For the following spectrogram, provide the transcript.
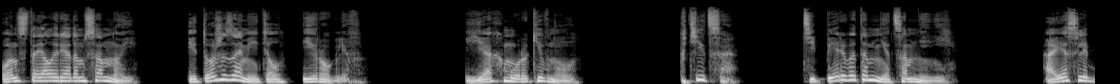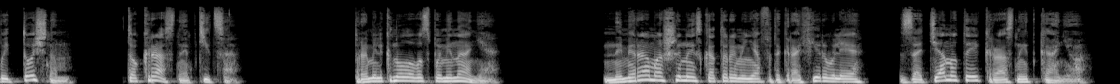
Он стоял рядом со мной и тоже заметил иероглиф. Я хмуро кивнул. Птица. Теперь в этом нет сомнений. А если быть точным, то красная птица. Промелькнуло воспоминание. Номера машины, из которой меня фотографировали, затянутые красной тканью.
